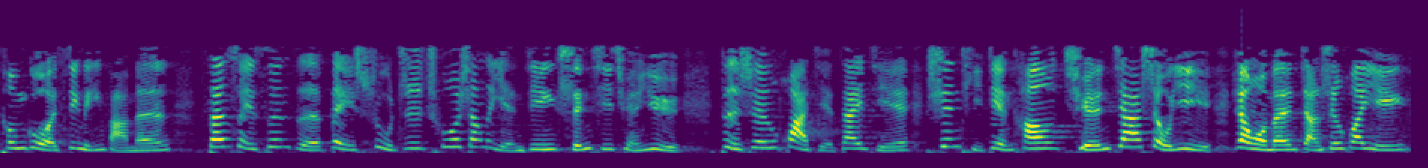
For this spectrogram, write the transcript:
通过心灵法门，三岁孙子被树枝戳伤的眼睛神奇痊愈，自身化解灾劫，身体健康，全家受益。让我们掌声欢迎。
